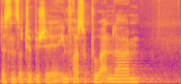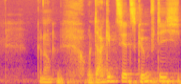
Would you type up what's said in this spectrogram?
Das sind so typische Infrastrukturanlagen. Genau. Und da gibt es jetzt künftig,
